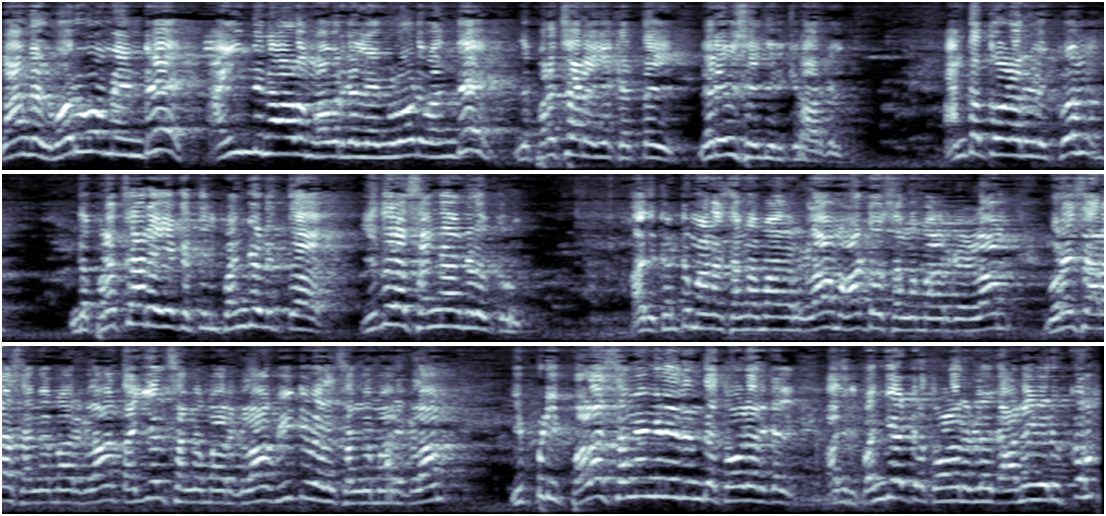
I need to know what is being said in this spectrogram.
நாங்கள் வருவோம் என்று ஐந்து நாளும் அவர்கள் எங்களோடு வந்து இந்த பிரச்சார இயக்கத்தை நிறைவு செய்திருக்கிறார்கள். அந்த தோழர்களுக்கும் இந்த பிரச்சார இயக்கத்தில் பங்கெடுத்த இதர சங்கங்களுக்கும் அது கட்டுமான சங்கமாக இருக்கலாம் ஆட்டோ சங்கமாக இருக்கலாம் முறைசாரா சங்கமாக இருக்கலாம் தையல் சங்கமாக இருக்கலாம் வீட்டு வேலை சங்கமாக இருக்கலாம் இப்படி பல சங்கங்களில் இருந்த தோழர்கள் அதில் பங்கேற்ற தோழர்களுக்கு அனைவருக்கும்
